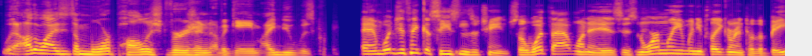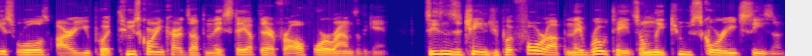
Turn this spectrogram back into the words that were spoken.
Well, otherwise, it's a more polished version of a game I knew was great. And what do you think of Seasons of Change? So what that one is is normally when you play Gorinto, the base rules are you put two scoring cards up and they stay up there for all four rounds of the game. Seasons of Change, you put four up and they rotate, so only two score each season.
